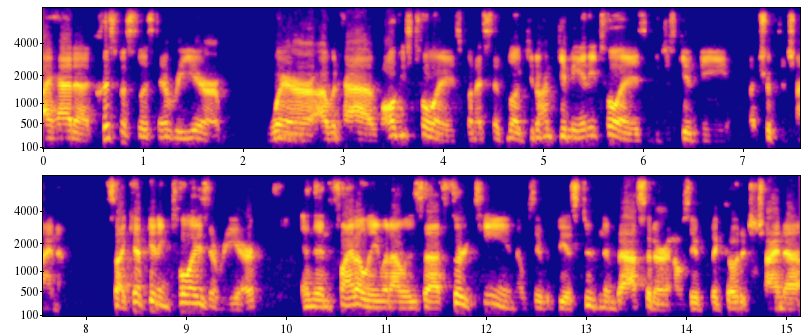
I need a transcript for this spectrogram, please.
I had a Christmas list every year where I would have all these toys, but I said, look, you don't have to give me any toys, you just give me a trip to China. So I kept getting toys every year. And then finally, when I was uh, 13, I was able to be a student ambassador and I was able to go to China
